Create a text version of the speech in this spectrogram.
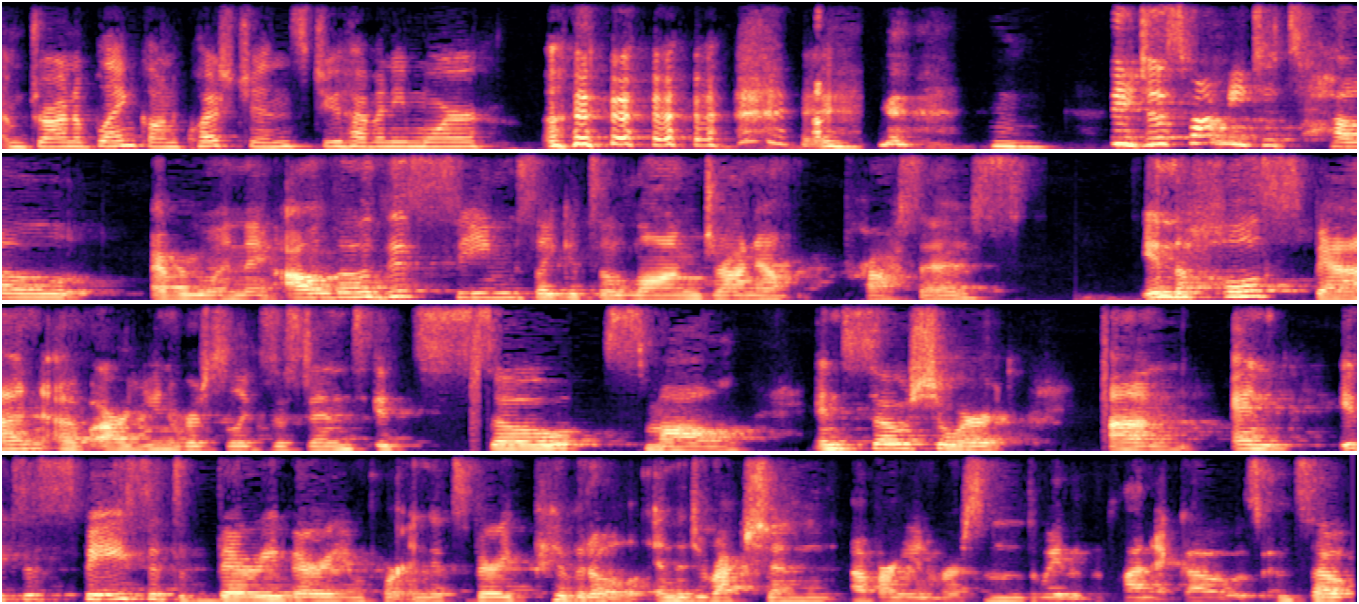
I'm drawing a blank on questions. Do you have any more? they just want me to tell everyone that although this seems like it's a long, drawn out process, in the whole span of our universal existence, it's so small and so short. Um, and it's a space that's very, very important. It's very pivotal in the direction of our universe and the way that the planet goes. And so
